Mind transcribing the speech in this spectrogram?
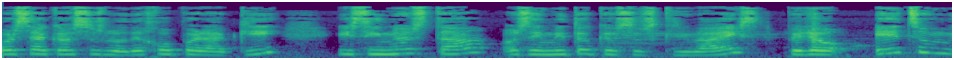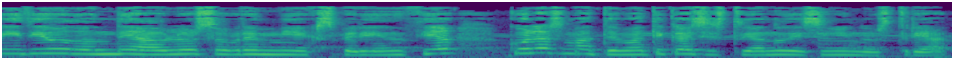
por si acaso os lo dejo por aquí y si no está os invito a que os suscribáis, pero he hecho un vídeo donde hablo sobre mi experiencia con las matemáticas estudiando diseño industrial,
